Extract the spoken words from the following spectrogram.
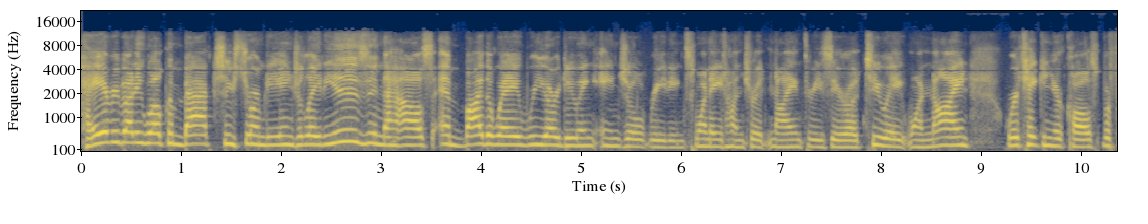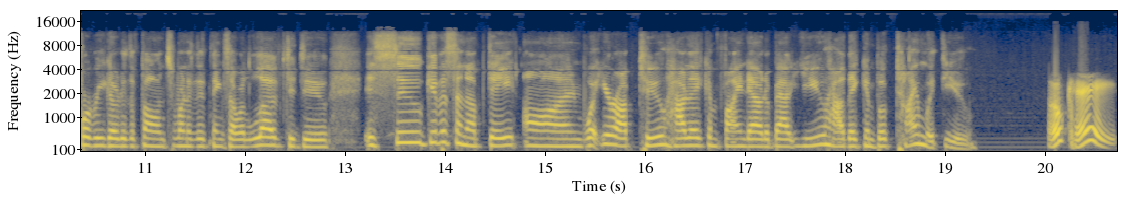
Hey, everybody, welcome back. Sue Storm, the Angel Lady, is in the house. And by the way, we are doing angel readings 1 800 930 2819. We're taking your calls. Before we go to the phones, one of the things I would love to do is Sue, give us an update on what you're up to, how they can find out about you, how they can book time with you. Okay.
